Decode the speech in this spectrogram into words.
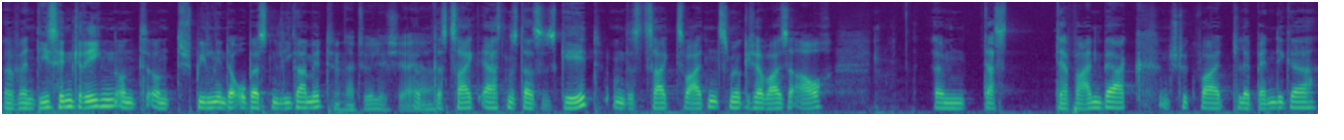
Äh, wenn die es hinkriegen und, und spielen in der obersten Liga mit. Natürlich, ja, äh, ja. Das zeigt erstens, dass es geht und das zeigt zweitens möglicherweise auch, ähm, dass der Weinberg ein Stück weit lebendiger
